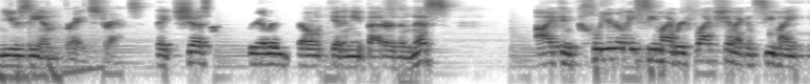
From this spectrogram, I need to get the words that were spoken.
museum grade strands. They just really don't get any better than this. I can clearly see my reflection. I can see my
